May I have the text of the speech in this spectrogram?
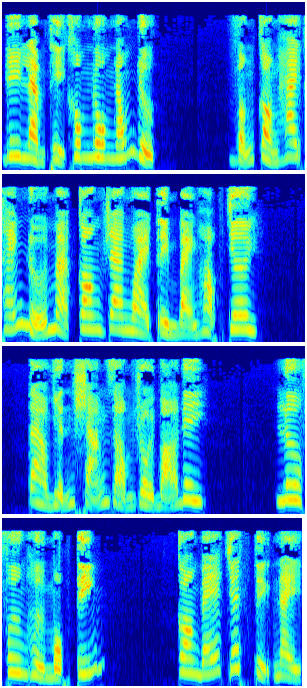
Đi làm thì không nôn nóng được. Vẫn còn hai tháng nữa mà con ra ngoài tìm bạn học chơi. Tào Dĩnh sẵn giọng rồi bỏ đi. Lưu Phương hừ một tiếng. Con bé chết tiệt này,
